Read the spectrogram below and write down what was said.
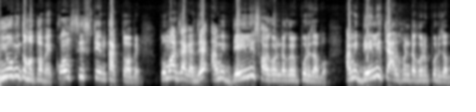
নিয়মিত হতে হবে কনসিস্টেন্ট থাকতে হবে। তোমার জায়গায় যে আমি ডেইলি ছয় ঘণ্টা করে পড়ে যাব, আমি ডেইলি চার ঘণ্টা করে পড়ে যাব,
